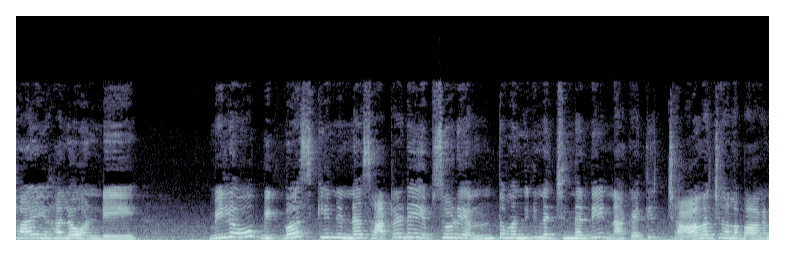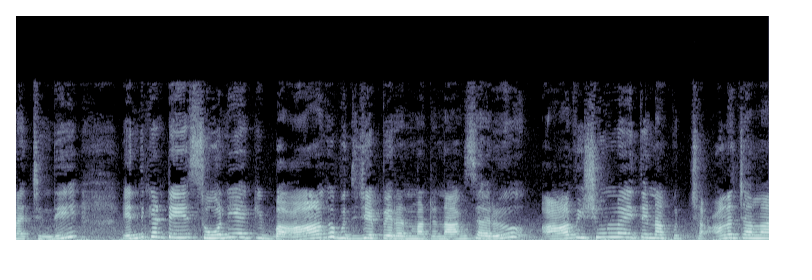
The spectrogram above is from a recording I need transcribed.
హాయ్ హలో అండి. మీలో బిగ్ బాస్కి నిన్న సాటర్డే ఎపిసోడ్ ఎంతమందికి నచ్చిందండి? నాకైతే చాలా చాలా బాగా నచ్చింది. ఎందుకంటే సోనియాకి బాగా బుద్ధి చెప్పారనమాట నాగ సారు. ఆ విషయంలో అయితే నాకు చాలా చాలా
